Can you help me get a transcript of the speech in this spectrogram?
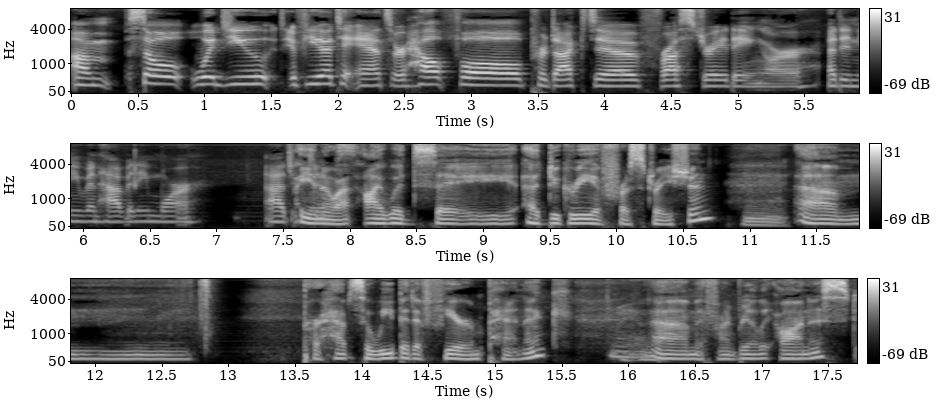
Um, so would you, if you had to answer, helpful, productive, frustrating, or I didn't even have any more adjectives. You know, I, I would say a degree of frustration, um, perhaps a wee bit of fear and panic, um, if I'm really honest.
